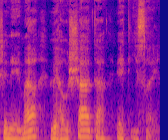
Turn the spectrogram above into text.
שנאמר, והושעת את ישראל.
